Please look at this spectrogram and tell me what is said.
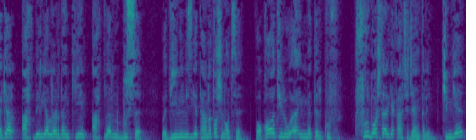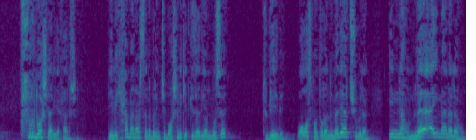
agar ahd berganlardan keyin ahdlarini buzsa va diningizga ta'na toshini otsa, faqatilu a'immatal kufr. Kufr boshlariga qarshi jang qiling. Kimga? Kufr boshlariga qarshi. Demak, hamma narsani birinchi boshini ketkazadigan bo'lsa, tugaydi. Va Alloh subhanahu taolo nima deyapti shu bilan? Innahum la aymana lahum.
